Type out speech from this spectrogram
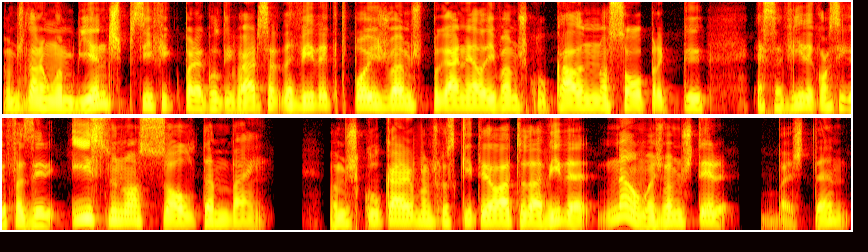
vamos dar um ambiente específico para cultivar certa vida que depois vamos pegar nela e vamos colocá-la no nosso solo para que essa vida consiga fazer isso no nosso solo também. Vamos colocar, vamos conseguir ter lá toda a vida? Não, mas vamos ter bastante.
